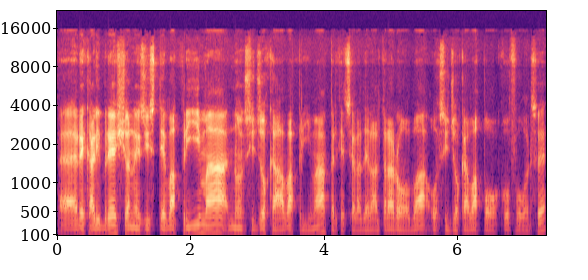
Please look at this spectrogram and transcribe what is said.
eh, Recalibration esisteva prima, non si giocava prima perché c'era dell'altra roba o si giocava poco forse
